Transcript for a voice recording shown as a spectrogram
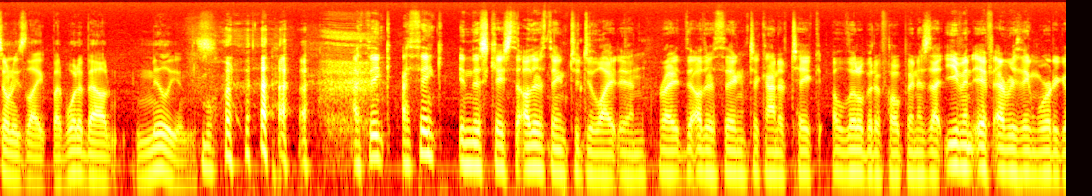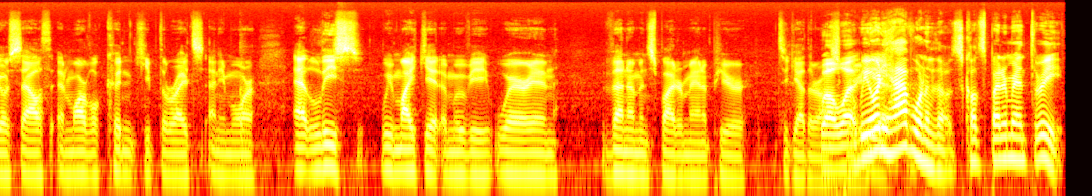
Sony's like, but what about millions? I think I think in this case the other thing to delight in, right? The other thing to kind of take a little bit of hope in is that even if everything were to go south and Marvel couldn't keep the rights anymore, at least we might get a movie wherein Venom and Spider-Man appear together. on Well, what- we already Yeah. have one of those. It's called Spider-Man Three.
